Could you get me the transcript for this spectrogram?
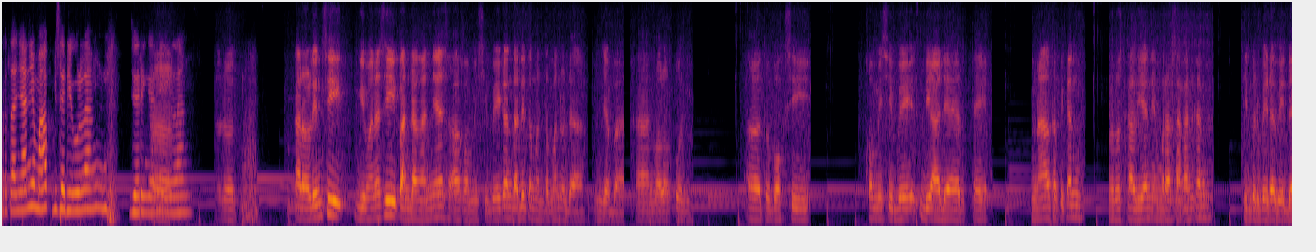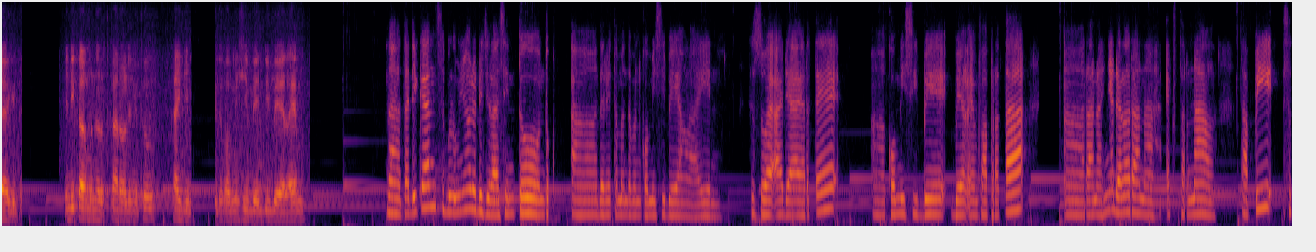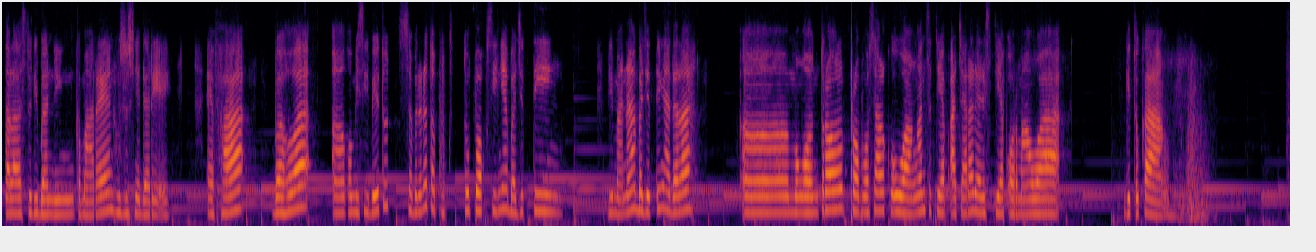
Pertanyaannya maaf bisa diulang, jaringannya Eh. hilang. Menurut Caroline sih gimana sih pandangannya soal komisi B kan tadi teman-teman udah menjabarkan walaupun eh, tupoksi komisi B di ADRT kenal tapi kan menurut kalian yang merasakan kan berbeda-beda gitu. Jadi kalau menurut Caroline itu kayak gimana gitu komisi B di BLM? Nah, tadi kan sebelumnya udah dijelasin tuh untuk uh, dari teman-teman Komisi B yang lain. Sesuai ADART, uh, Komisi B BLM Faperta, uh, ranahnya adalah ranah eksternal. Tapi setelah studi banding kemarin, khususnya dari FH, bahwa uh, Komisi B itu sebenarnya tupok- tupoksinya budgeting. Di mana budgeting adalah eh, mengontrol proposal keuangan setiap acara dari setiap ormawa gitu Kang.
